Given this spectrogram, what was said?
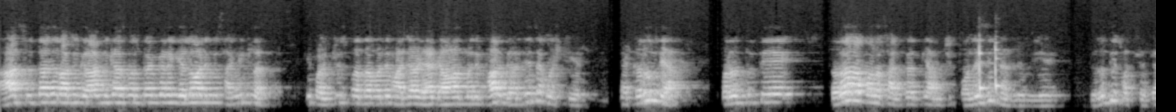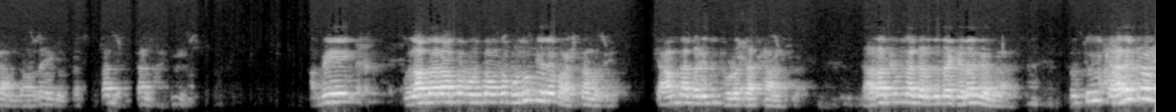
आज सुद्धा जर आम्ही ग्रामविकास मंत्र्यांकडे गेलो आणि मी सांगितलं की पंचवीस पदामध्ये माझ्या ह्या गावांमध्ये फार गरजेच्या गोष्टी आहेत त्या करून द्या. परंतु ते सरळ आम्हाला सांगतात की आमची पॉलिसी ठरलेली आहे. विरोधी पक्षाच्या आमदाराला एक रुपया सुद्धा द्यायचा नाही. आम्ही गुलाबदाराचं आता बोलता बोलता बोलून गेले भाषणामध्ये की आमदाकडे थोडं दाखा असलं दादा तुम्हाला गरजेचा केलं वेगळा पण तुम्ही कार्यक्रम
